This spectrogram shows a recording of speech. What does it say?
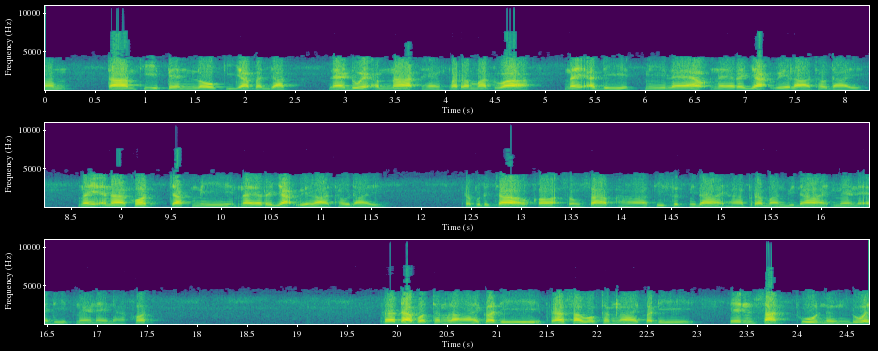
นั้น ตามที่เป็นโลกิยบัญญัติ และด้วยอำนาจแห่งปรมัตว่าในอดีตมีแล้วในระยะเวลาเท่าใด ในอนาคตจะมีในระยะเวลาเท่าใด พระพุทธเจ้าก็ทรงทราบหาที่สุดไม่ได้หาประมาณไม่ได้ แม้ในอดีตแม้ในอนาคต พระดาบททั้งหลายก็ดี พระสาวกทั้งหลายก็ดี เห็นสัตว์ผู้หนึ่งด้วย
